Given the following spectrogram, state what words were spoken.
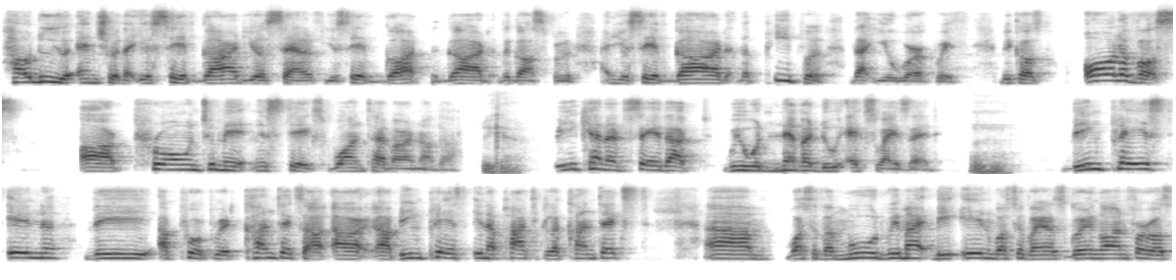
how do you ensure that you safeguard yourself, you safeguard guard the gospel, and you safeguard the people that you work with? Because all of us are prone to make mistakes one time or another. Okay. We cannot say that we would never do X, Y, Z. Mm-hmm. Being placed in the appropriate context or, or, or, being placed in a particular context, um, whatever mood we might be in, whatever is going on for us,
